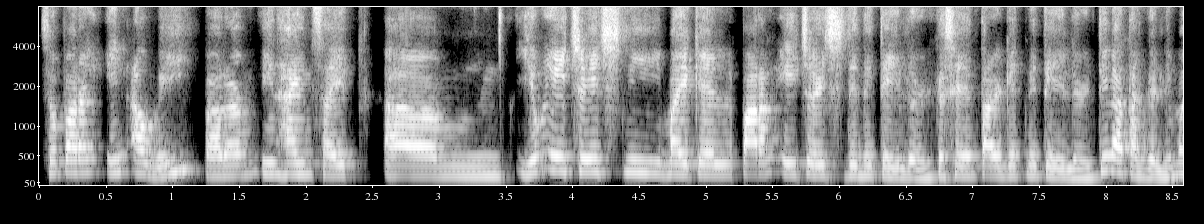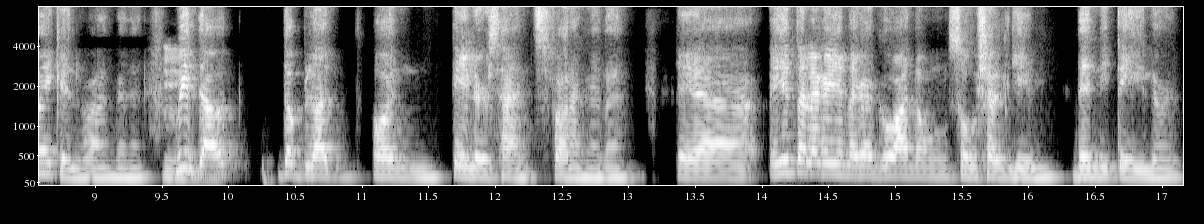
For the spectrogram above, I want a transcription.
So parang in a way, parang in hindsight, um, yung HH ni Michael, parang HH din ni Taylor. Kasi yung target ni Taylor, tinatanggal ni Michael. Parang ganun. Hmm. Without the blood on Taylor's hands. Parang ganun. Kaya, ayun talaga yung nagagawa ng social game din ni Taylor.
